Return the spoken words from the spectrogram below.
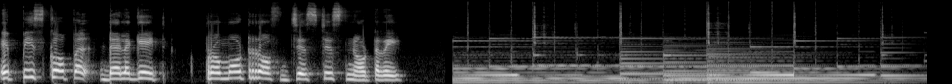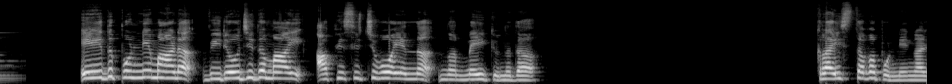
Episcopal delegate promoter of justice notary. ഏത് പുണ്യമാണ് വിരോചിതമായി അഭ്യസിച്ചുവോ എന്ന് നിർണയിക്കുന്നത്? ക്രൈസ്തവ പുണ്യങ്ങൾ.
